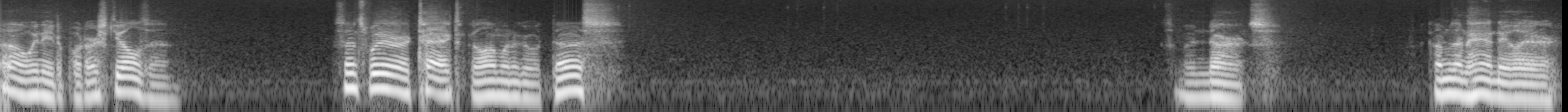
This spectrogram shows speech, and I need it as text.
Oh, we need to put our skills in. Since we are tactical, I'm going to go with this. Some endurance. Comes in handy later.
